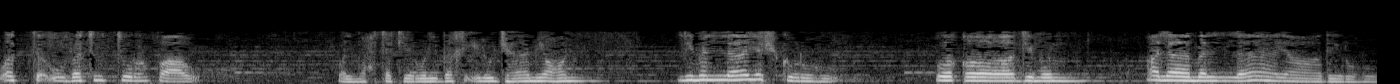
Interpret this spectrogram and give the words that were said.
والتوبة ترفع والمحتكر البخيل جامع لمن لا يشكره وقادم على من لا يعذره.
